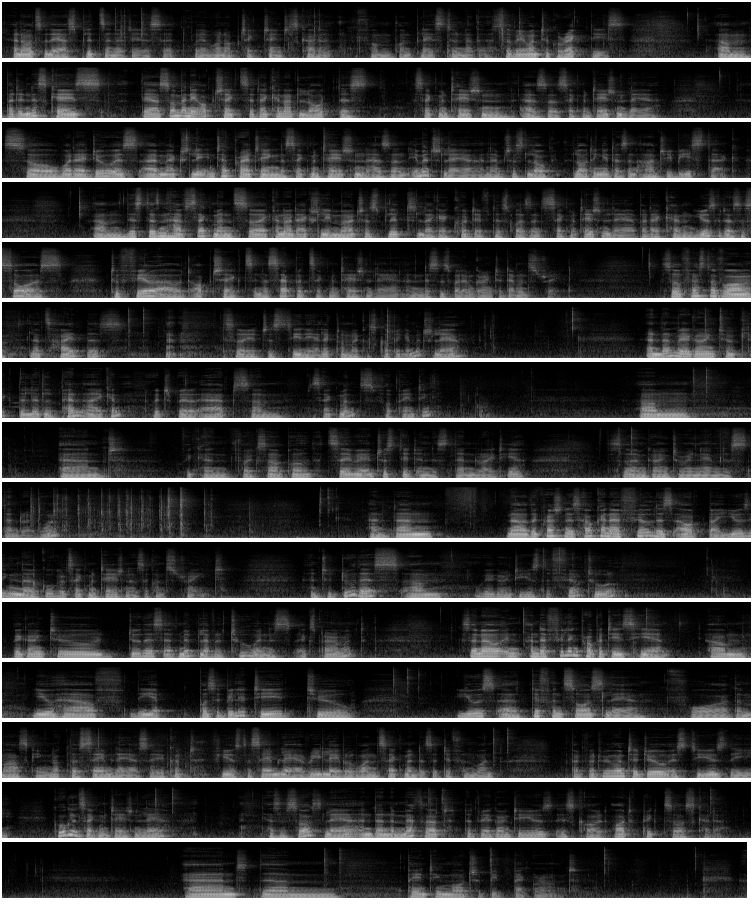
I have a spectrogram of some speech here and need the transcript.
And also there are splits in the dataset where one object changes color from one place to another. So we want to correct these. Um, but in this case, there are so many objects that I cannot load this segmentation as a segmentation layer. So what I do is I'm actually interpreting the segmentation as an image layer and I'm just lo loading it as an RGB stack. Um, this doesn't have segments, so I cannot actually merge a split like I could if this was a segmentation layer, but I can use it as a source to fill out objects in a separate segmentation layer, and this is what I'm going to demonstrate. So first of all, let's hide this. so you just see the electron microscopic image layer. And then we're going to click the little pen icon, which will add some segments for painting. Um, and we can, for example, let's say we're interested in this dendrite here. So I'm going to rename this dendrite 1. And then, now the question is, how can I fill this out by using the Google segmentation as a constraint? And to do this, um, we're going to use the fill tool. We're going to do this at MIP level 2 in this experiment. So now in, under filling properties here, um, you have the possibility to use a different source layer for the masking, not the same layer. So you could, if you use the same layer, relabel one segment as a different one. But what we want to do is to use the Google segmentation layer as a source layer, and then the method that we're going to use is called autopicked source color. And the um, painting mode should be background.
